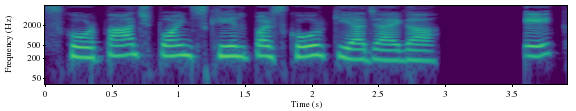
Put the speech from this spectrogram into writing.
स्कोर पाँच पॉइंट स्केल पर स्कोर किया जाएगा एक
